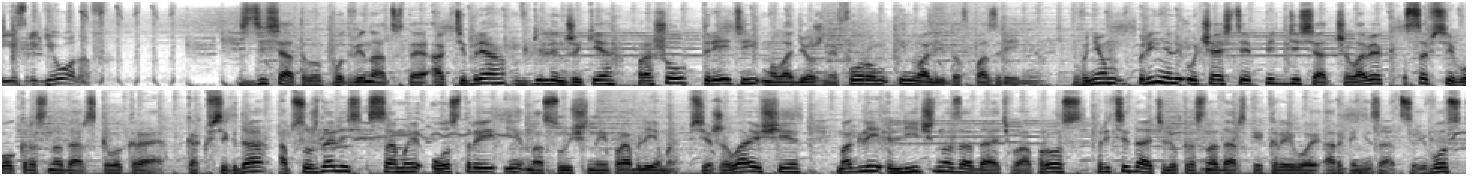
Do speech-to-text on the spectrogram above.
из регионов. С 10 по 12 октября в Геленджике прошел третий молодежный форум инвалидов по зрению. В нем приняли участие 50 человек со всего Краснодарского края. Как всегда, обсуждались самые острые и насущные проблемы. Все желающие могли лично задать вопрос председателю Краснодарской краевой организации ВОЗ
